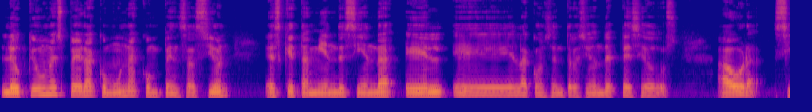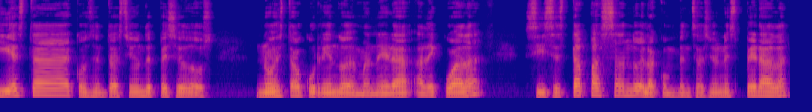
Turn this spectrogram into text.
lo que uno espera como una compensación es que también descienda el, eh, la concentración de PCO2. Ahora, si esta concentración de PCO2 no está ocurriendo de manera adecuada, si se está pasando de la compensación esperada,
